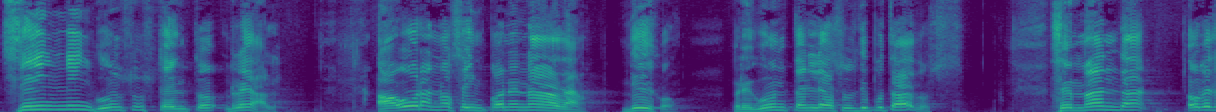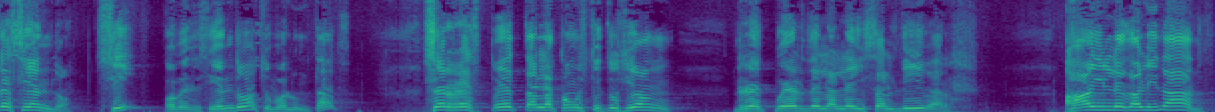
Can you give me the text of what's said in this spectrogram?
sin ningún sustento real. Ahora no se impone nada, dijo. Pregúntenle a sus diputados. Se manda obedeciendo, sí, obedeciendo a su voluntad. Se respeta la constitución. Recuerde la ley Saldívar. Hay legalidad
